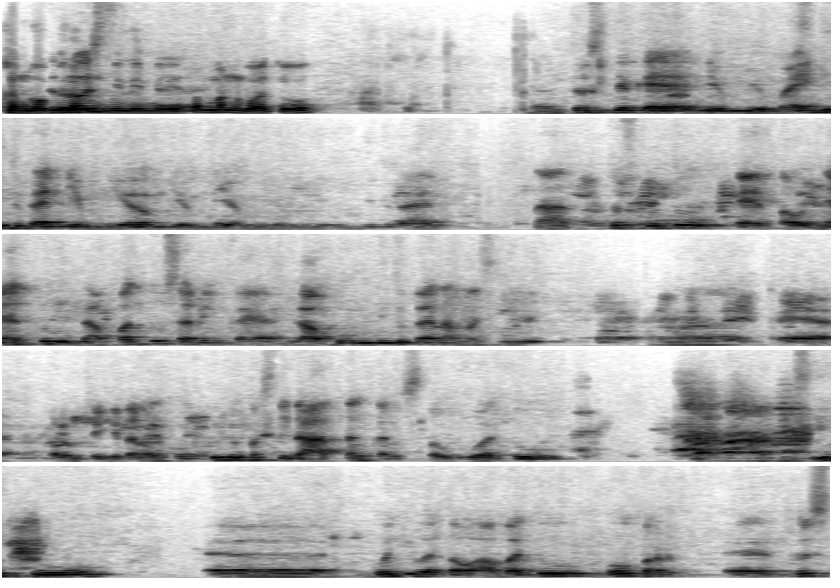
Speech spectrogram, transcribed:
kan gue bilang milih-milih temen gue tuh. Terus dia kayak diem-diem aja gitu kan, diem-diem, diem-diem, diem-diem gitu kan. Nah, terus gue tuh kayak taunya tuh dapat tuh sering kayak gabung gitu kan sama si sama kayak kalau misalnya kita nongkrong tuh dia pasti datang kan setahu gue tuh. Nah, di situ eh gue juga tahu Abah tuh gue per eh, terus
